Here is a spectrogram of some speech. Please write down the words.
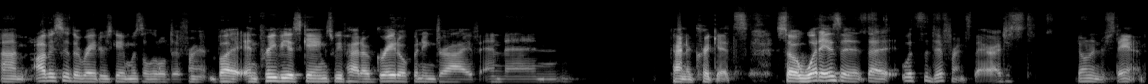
Um, obviously, the Raiders game was a little different, but in previous games, we've had a great opening drive and then kind of crickets. So, what is it that? What's the difference there? I just don't understand.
